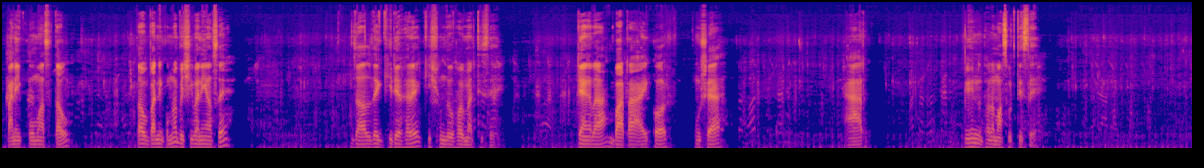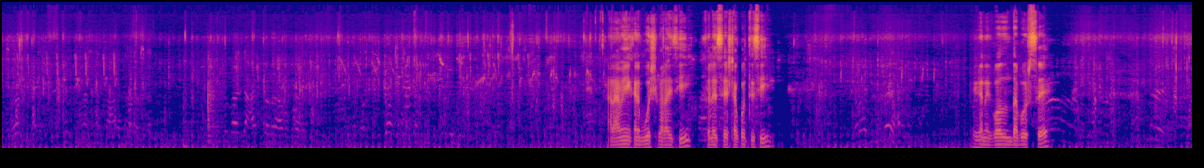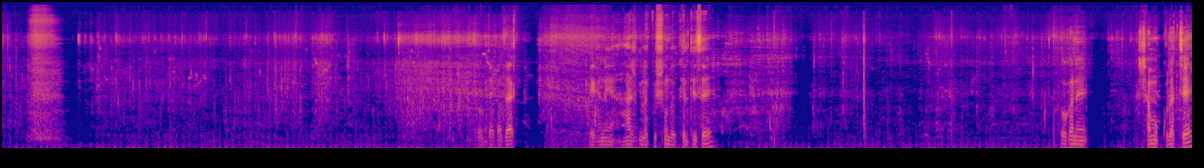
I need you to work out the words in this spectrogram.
পানি কম আছে তাও। তাও পানি কম না, বেশি পানি আছে। জাল দিয়ে ঘিরে হারে কী সুন্দরভাবে মারতেছে। ট্যাংরা, বাটা, আইকর, মুসা আর বিভিন্ন ধরনের মাছ উঠতেছে। আর আমি এখানে বসে ফেলাইছি, ফেলে চেষ্টা করতেছি। এখানে গজনদা বসছে। তো দেখা যাক, এখানে হাঁসগুলো খুব সুন্দর খেলতেছে। ওখানে শামুক কুড়াচ্ছে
